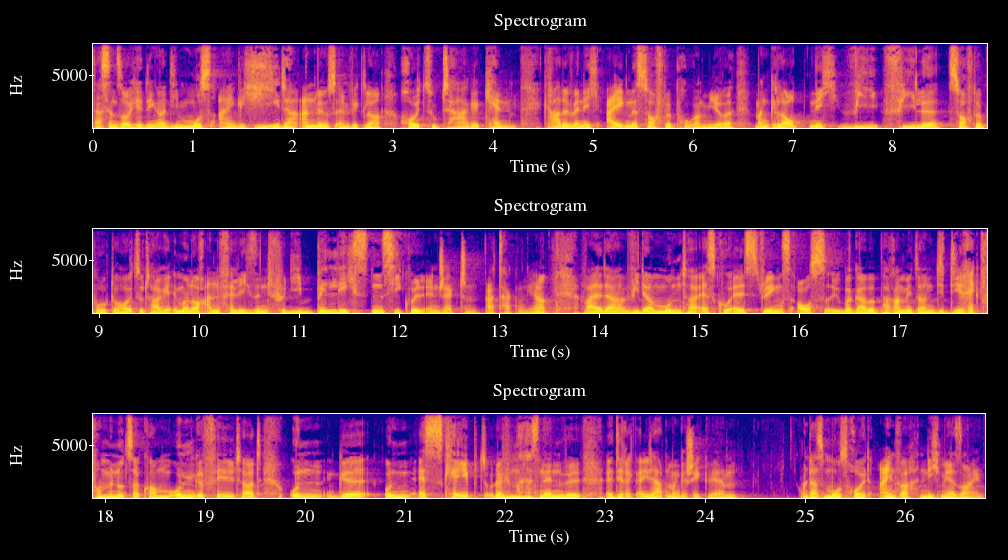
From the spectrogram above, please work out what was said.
Das sind solche Dinger, die muss eigentlich jeder Anwendungs Entwickler heutzutage kennen. Gerade wenn ich eigene Software programmiere, man glaubt nicht, wie viele Softwareprodukte heutzutage immer noch anfällig sind für die billigsten SQL-Injection-Attacken, ja, weil da wieder munter SQL-Strings aus Übergabeparametern, die direkt vom Benutzer kommen, ungefiltert, unge unescaped oder wie man das nennen will, äh, direkt an die Datenbank geschickt werden. Und das muss heute einfach nicht mehr sein.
